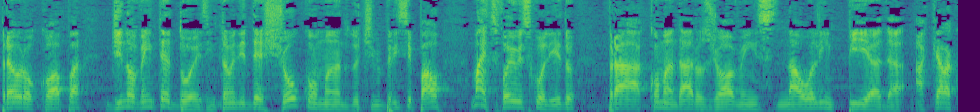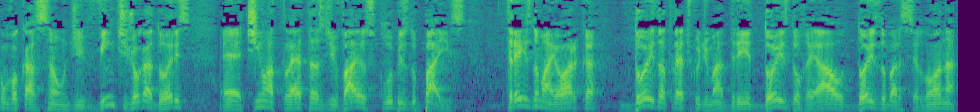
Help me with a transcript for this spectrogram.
para a Eurocopa de 92. Então ele deixou o comando do time principal, mas foi o escolhido para comandar os jovens na Olimpíada. Aquela convocação de 20 jogadores eh, tinham atletas de vários clubes do país. Três do Mallorca, dois do Atlético de Madrid, dois do Real, dois do Barcelona,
